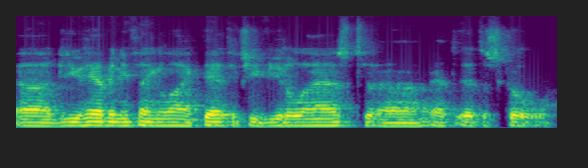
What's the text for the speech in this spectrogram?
Uh, do you have anything like that that you've utilized uh, at, at the school?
